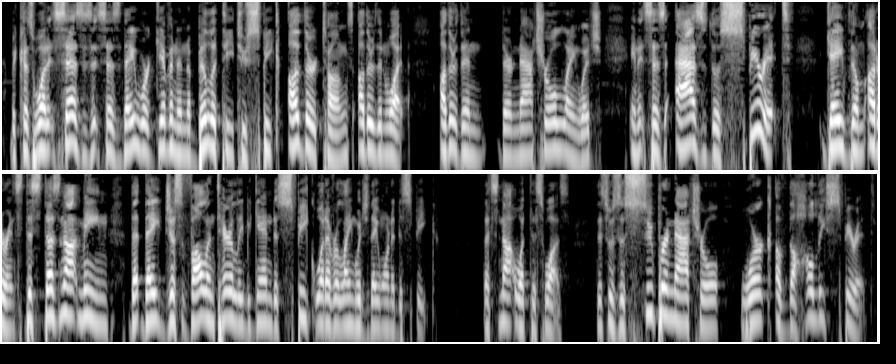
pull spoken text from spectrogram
Because what it says is it says they were given an ability to speak other tongues other than what? Other than their natural language. And it says, as the Spirit gave them utterance. This does not mean that they just voluntarily began to speak whatever language they wanted to speak. That's not what this was. This was a supernatural work of the Holy Spirit.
